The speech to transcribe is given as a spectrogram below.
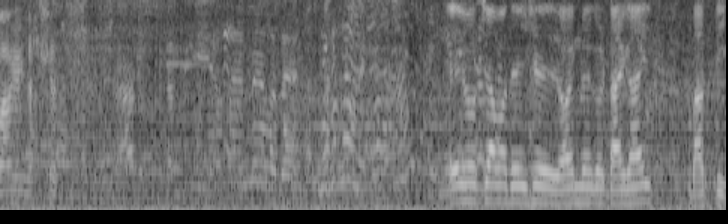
বাঘে ঘাস খাচ্ছে এই হচ্ছে আমাদের এই রয়্যাল বেঙ্গল টাইগার বাঘটি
